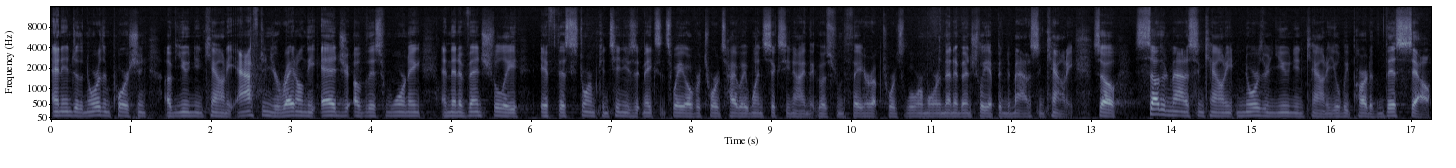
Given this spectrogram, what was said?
and into the northern portion of Union County. Afton, you're right on the edge of this warning, and then eventually if this storm continues, it makes its way over towards Highway 169 that goes from Thayer up towards Lorimor and then eventually up into Madison County. So southern Madison County, northern Union County, you'll be part of this cell.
